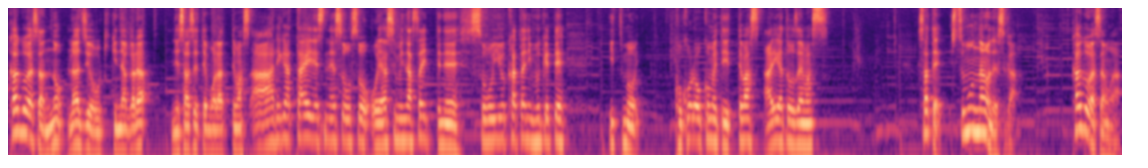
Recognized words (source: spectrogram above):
かぐわさんのラジオを聞きながら寝させてもらってます。あありがたいですね。そうそう、おやすみなさいってね、そういう方に向けて、いつも心を込めて言ってます。ありがとうございます。さて、質問なのですが、かぐわさんは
